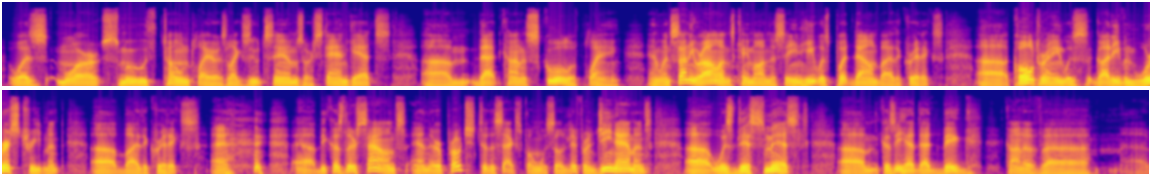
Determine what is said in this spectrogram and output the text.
was more smooth tone players like Zoot Sims or Stan Getz, um, that kind of school of playing. And when Sonny Rollins came on the scene, he was put down by the critics. Uh, Coltrane was got even worse treatment uh, by the critics uh, because their sounds and their approach to the saxophone was so different. Gene Ammons uh, was dismissed because um, he had that big kind of uh,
